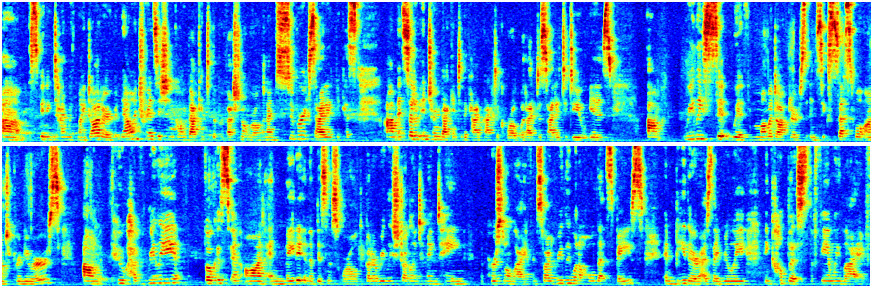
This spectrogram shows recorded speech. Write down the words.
um, spending time with my daughter. But now in transition, going back into the professional world. And I'm super excited because um, instead of entering back into the chiropractic world, what I've decided to do is um, really sit with mama doctors and successful entrepreneurs um, who have really focused in on and made it in the business world, but are really struggling to maintain personal life. And so I really want to hold that space and be there as they really encompass the family life,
